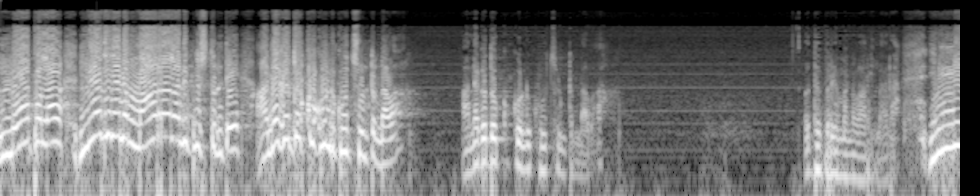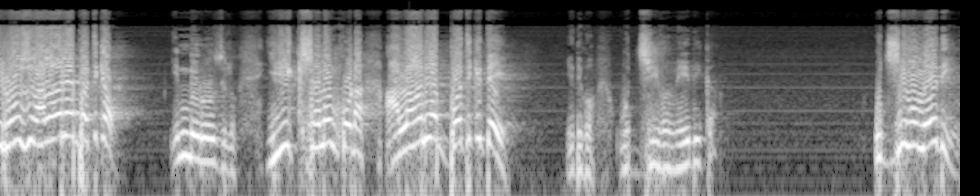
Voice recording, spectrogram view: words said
లోపల లేదు నేను మారాలనిపిస్తుంటే అనగదొక్కుని కూర్చుంటున్నావా? అనగదొక్కుని కూర్చుంటున్నావా? వద్దు ప్రేమన వారలారా ఇన్ని రోజులు అలానే బతికావు. ఇన్ని రోజులు ఈ క్షణం కూడా అలానే బతికితే ఇదిగో ఉజ్జీవం ఏదిక ఉజ్జీవమేది?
